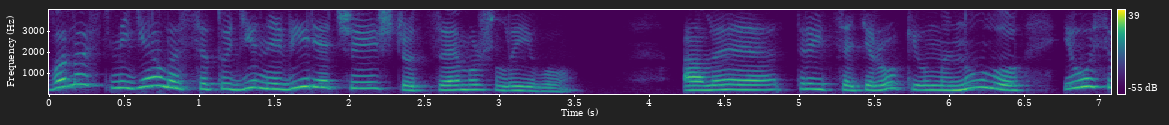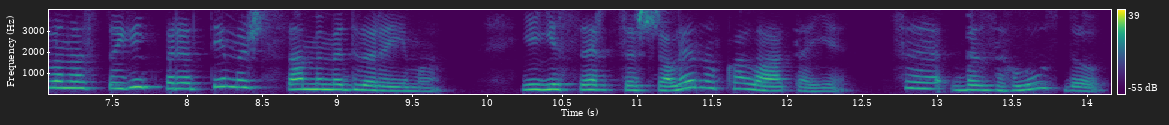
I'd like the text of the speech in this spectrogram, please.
Вона сміялася тоді, не вірячи, що це можливо. Але 30 років минуло, і ось вона стоїть перед тими ж самими дверима. Її серце шалено калатає. Це безглуздо,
